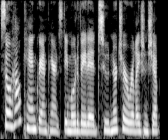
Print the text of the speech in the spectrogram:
so how can grandparents stay motivated to nurture a relationship,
